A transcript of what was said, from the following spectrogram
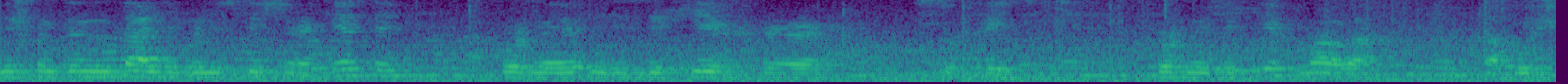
міжконтинентальні балістичні ракети, кожна з яких е, 130, кожна з яких мала або 6,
